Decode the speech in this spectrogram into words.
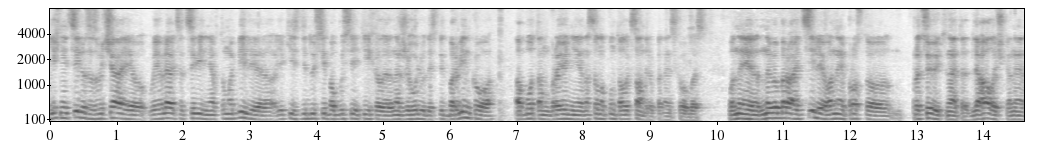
їхньою ціллю зазвичай виявляються цивільні автомобілі, якісь дідусі, бабусі, які їхали на Жигулю десь під Барвінково, або там в районі населеного пункту Олександрівка, Донецька область. Вони не вибирають цілі, вони просто працюють знаєте, для галочки, вони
